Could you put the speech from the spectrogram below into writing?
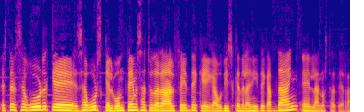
Estem segur que, segurs que el bon temps ajudarà al fet de que gaudisquen de la nit de cap d'any en la nostra terra.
